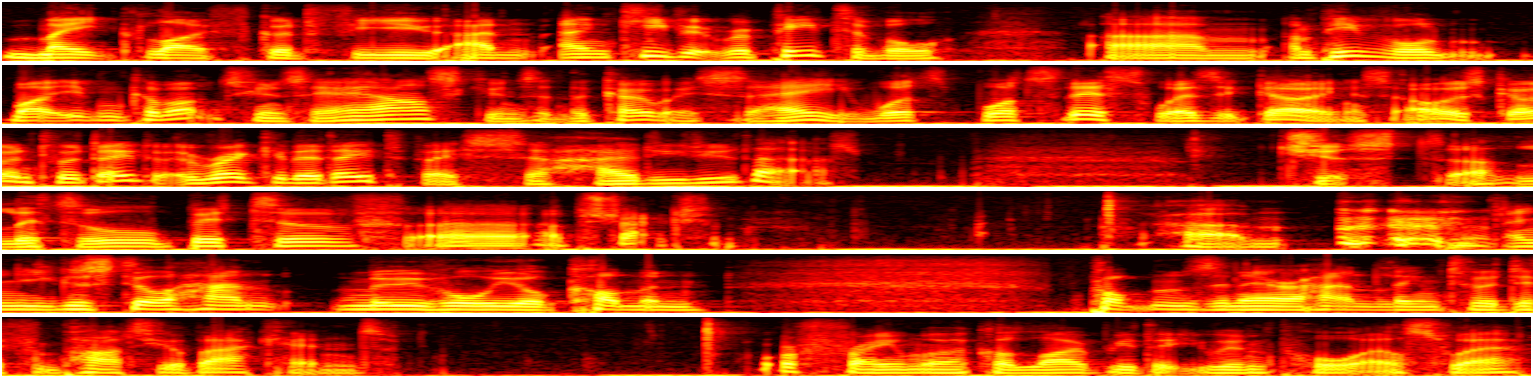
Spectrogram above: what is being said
make life good for you and, and keep it repeatable. Um, and people might even come up to you and say, hey, ask you in the code base, say, hey, what's what's this? Where's it going? I say, oh, it's going to a data a regular database. So how do you do that? Just a little bit of uh, abstraction. Um, and you can still hand, move all your common problems and error handling to a different part of your backend or a framework or library that you import elsewhere.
